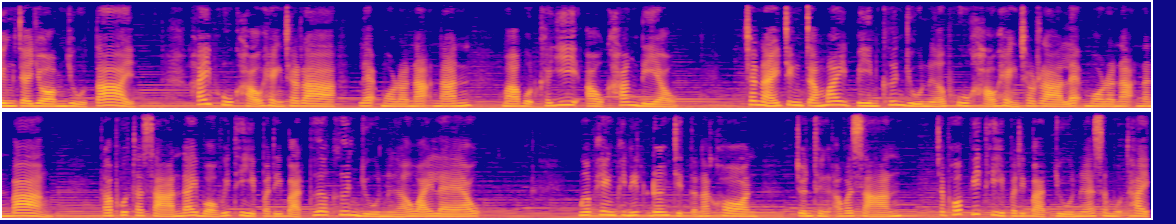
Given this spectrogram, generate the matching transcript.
จึงจะยอมอยู่ใต้ ให้ภูเขาแห่งชราและมรณะนั้นมาบทขยี้เอาข้างเดียวฉไหนจึงจะไม่ปีนขึ้นอยู่เหนือภูเขาแห่งชราและมรณะนั้นบ้าง พระพุทธสารได้บอกวิธีปฏิบัติเพื่อขึ้นอยู่เหนือไว้แล้ว เมื่อเพ่งพินิษเรื่องจิตนคร จนถึงอวสานจะพบวิธีปฏิบัติอยู่เหนือสมุทัย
